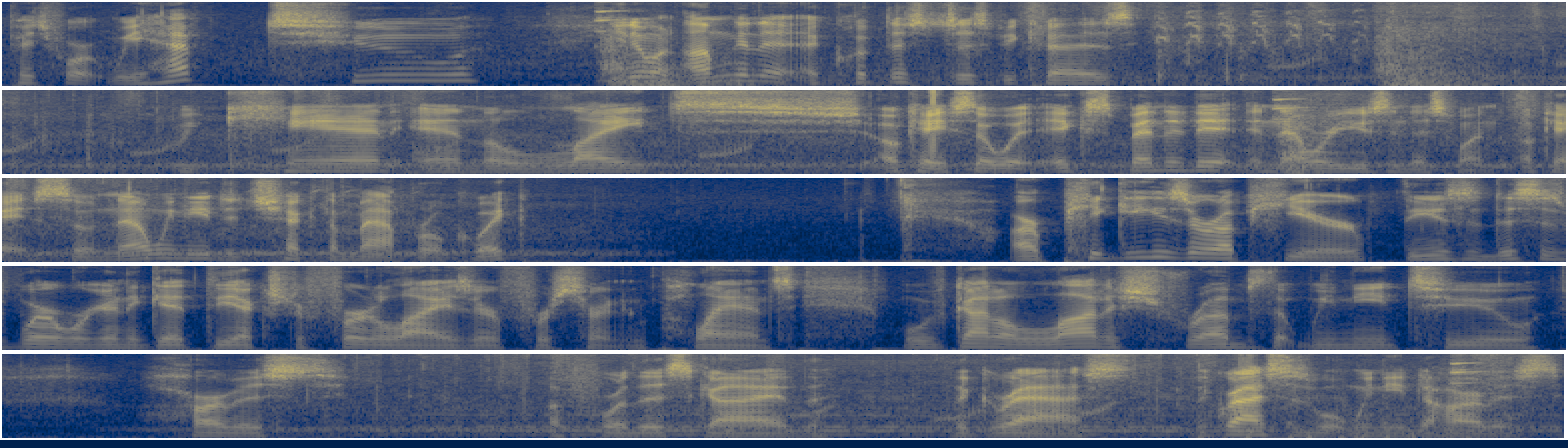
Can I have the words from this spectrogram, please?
pitchfork. We have two... You know what? I'm going to equip this just because we can and the light... Okay, so it expended it and now we're using this one. Okay, so now we need to check the map real quick. Our piggies are up here. These, this is where we're going to get the extra fertilizer for certain plants. we've got a lot of shrubs that we need to harvest for this guy, the, the grass. The grass is what we need to harvest.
